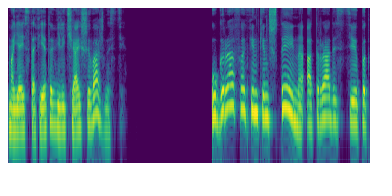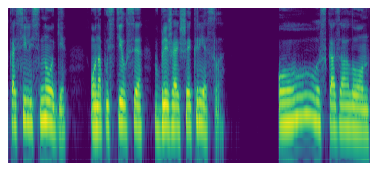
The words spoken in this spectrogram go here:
Моя эстафета величайшей важности». У графа Финкенштейна от радости подкосились ноги. Он опустился в ближайшее кресло. «О, — сказал он,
